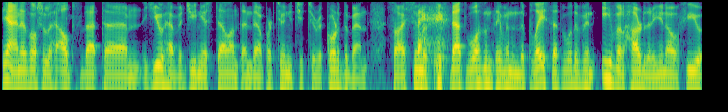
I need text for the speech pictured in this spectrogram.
Yeah, and it also helps that um, you have a genius talent and the opportunity to record the band. So I assume if, if that wasn't even in the place, that would have been even harder. You know, if you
